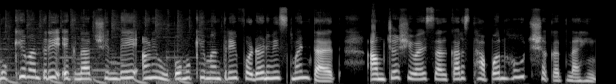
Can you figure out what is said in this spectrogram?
मुख्यमंत्री एकनाथ शिंदे आणि उपमुख्यमंत्री फडणवीस म्हणतात आमच्याशिवाय सरकार स्थापन होऊच शकत नाही.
